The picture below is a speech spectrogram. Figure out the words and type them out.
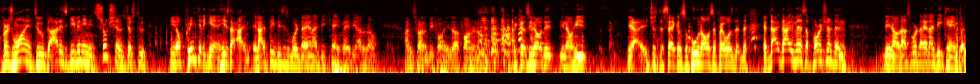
verse one and two. God is giving in instructions just to, you know, print it again. He's that, and, and I think this is where the NIV came. Maybe I don't know. I'm just trying to be funny. Is that fun or not? because you know the, you know he It's a yeah, it's just the second. So who knows if it was the, the if that guy missed a portion, then you know that's where the NIV came. But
